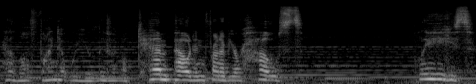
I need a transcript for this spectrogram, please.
Hell, I'll find out where you live and I'll camp out in front of your house. Please,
